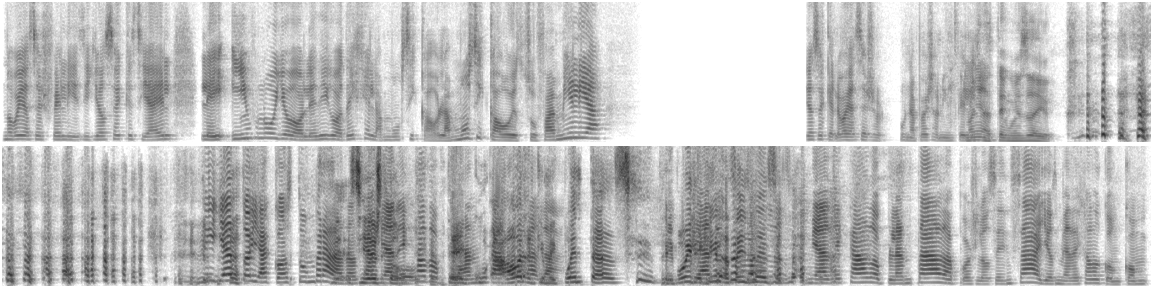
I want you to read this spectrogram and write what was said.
no voy a ser feliz. Y yo sé que si a él le influyo o le digo, deje la música o la música o su familia, yo sé que le voy a hacer una persona infeliz. Mañana tengo ensayo. Sí, ya estoy acostumbrada. o Si sea, me ha dejado plantada. ahora que me cuentas, me voy de gira seis meses. Me ha dejado plantada pues los ensayos, me ha dejado con, con,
